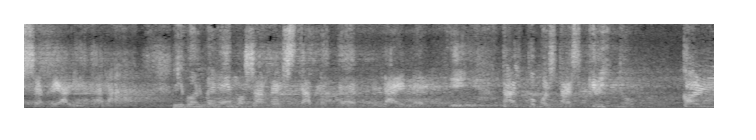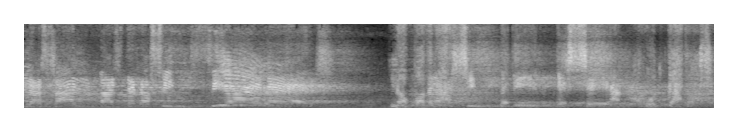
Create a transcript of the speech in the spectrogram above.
Se realizará y volveremos a restablecer la energía, tal como está escrito, con las almas de los infieles. No podrás impedir que sean juzgados.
